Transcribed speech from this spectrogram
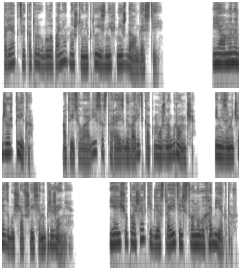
по реакции которых было понятно, что никто из них не ждал гостей. «Я менеджер Клика», — ответила Алиса, стараясь говорить как можно громче и не замечать сгущавшееся напряжение. «Я ищу площадки для строительства новых объектов».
